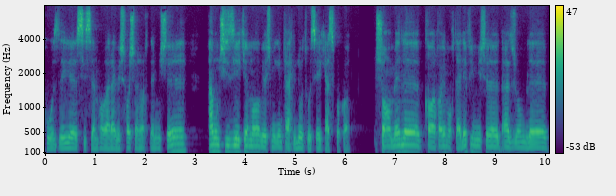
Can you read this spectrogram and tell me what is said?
حوزه سیستم ها و روش ها شناخته میشه. همون چیزیه که ما بهش میگیم تحلیل و توسعه کسب و کار. شامل کارهای مختلفی میشه از جمله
